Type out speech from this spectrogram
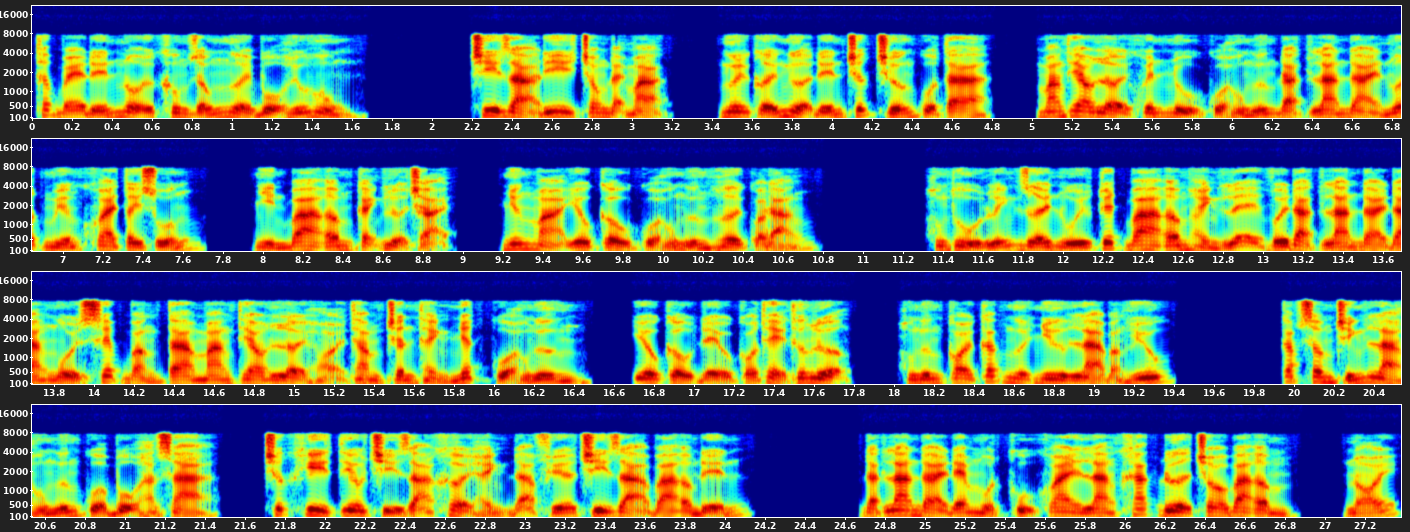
thấp bé đến nỗi không giống người bộ hữu hùng. Chi giả đi trong đại mạc, ngươi cưỡi ngựa đến trước trướng của ta, mang theo lời khuyên nhủ của hùng ưng đặt lan đài nuốt miếng khoai tây xuống, nhìn ba âm cạnh lửa trại, nhưng mà yêu cầu của hùng ưng hơi quá đáng. Hùng thủ lĩnh dưới núi tuyết ba âm hành lễ với đạt lan đài đang ngồi xếp bằng ta mang theo lời hỏi thăm chân thành nhất của hùng ưng, yêu cầu đều có thể thương lượng, hùng ưng coi các ngươi như là bằng hữu. Cắp sâm chính là hùng ưng của bộ hãn xả trước khi tiêu chỉ giã khởi hành đã phía chi giả ba âm đến. Đặt lan đài đem một củ khoai lang khác đưa cho ba âm, nói,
